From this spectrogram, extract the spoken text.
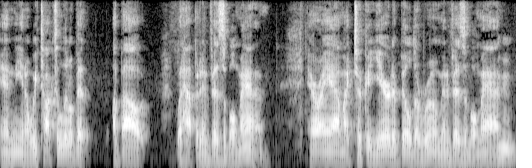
And you know, we talked a little bit about what happened in Invisible Man. Here I am. I took a year to build a room, Invisible Man, Mhm.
